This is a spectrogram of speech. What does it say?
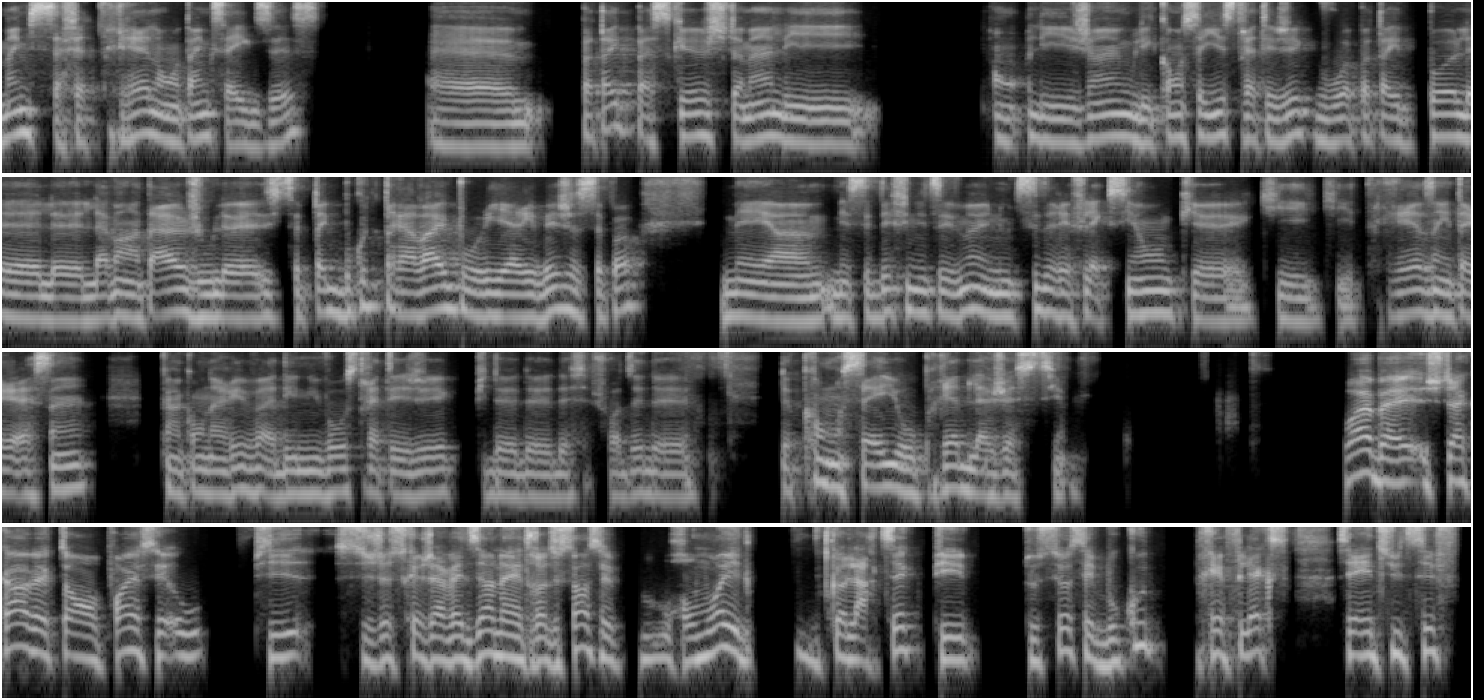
même si ça fait très longtemps que ça existe. peut-être parce que justement, les, les gens ou les conseillers stratégiques ne voient peut-être pas l'avantage ou c'est peut-être beaucoup de travail pour y arriver, je ne sais pas. Mais, euh, mais c'est définitivement un outil de réflexion qui, est très intéressant quand on arrive à des niveaux stratégiques puis de, de, de, de conseils auprès de la gestion. Oui, ben, je suis d'accord avec ton point. C'est puis ce que j'avais dit en introduction, c'est pour moi, que l'article, puis tout ça, c'est beaucoup de réflexes, c'est intuitif.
